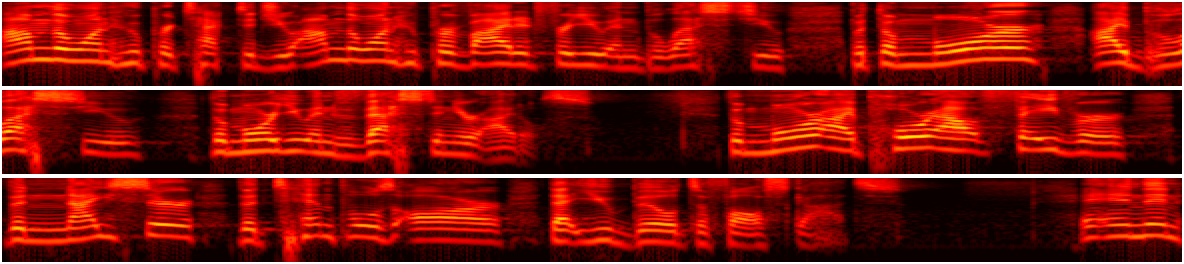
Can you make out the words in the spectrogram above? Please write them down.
I'm the one who protected you. I'm the one who provided for you and blessed you. But the more I bless you, the more you invest in your idols. the more I pour out favor, the nicer the temples are that you build to false gods. And then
